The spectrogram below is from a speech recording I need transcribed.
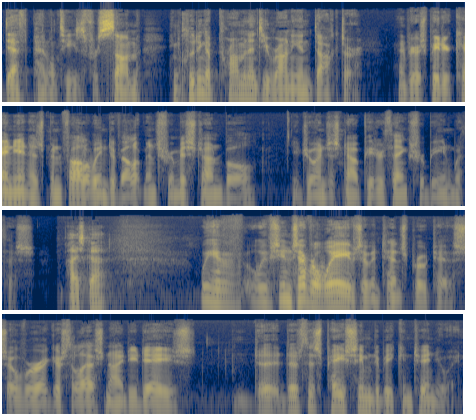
death penalties for some, including a prominent Iranian doctor. NPR's Peter Kenyon has been following developments from Istanbul. He joins us now. Peter, thanks for being with us. Hi, Scott. We have we've seen several waves of intense protests over, I guess, the last 90 days does this pace seem to be continuing?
